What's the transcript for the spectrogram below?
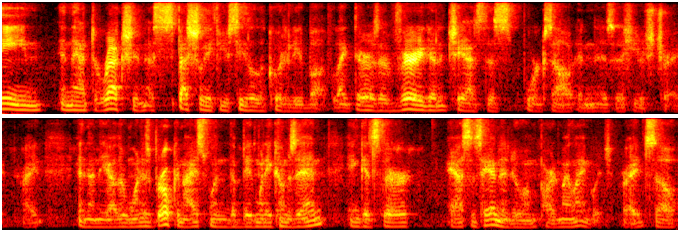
lean in that direction, especially if you see the liquidity above. Like there is a very good chance this works out and is a huge trade, right? And then the other one is broken ice when the big money comes in and gets their asses handed to them, pardon my language, right? So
